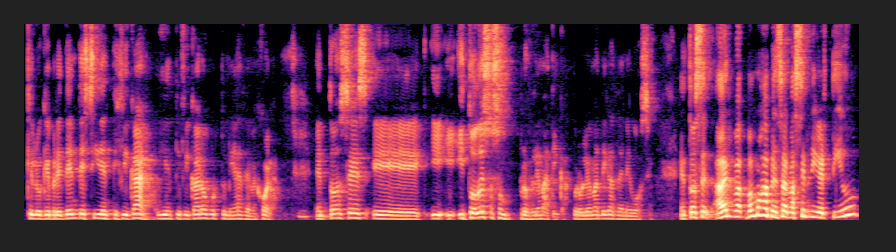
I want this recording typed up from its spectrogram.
que lo que pretende es identificar, identificar oportunidades de mejora. Entonces, eh, y, y- y todo eso son problemáticas, problemáticas de negocio. Entonces, a ver, va- vamos a pensar, va a ser divertido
